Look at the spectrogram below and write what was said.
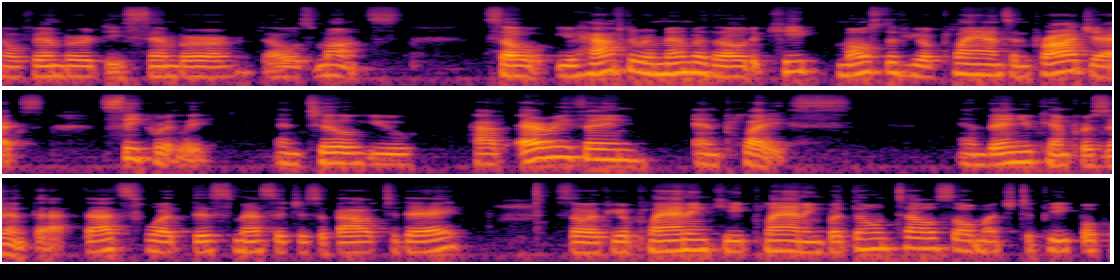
November, December, those months. So you have to remember, though, to keep most of your plans and projects secretly until you have everything in place. And then you can present that. That's what this message is about today. So if you're planning, keep planning, but don't tell so much to people.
